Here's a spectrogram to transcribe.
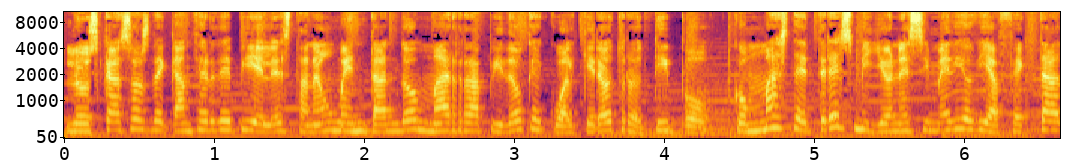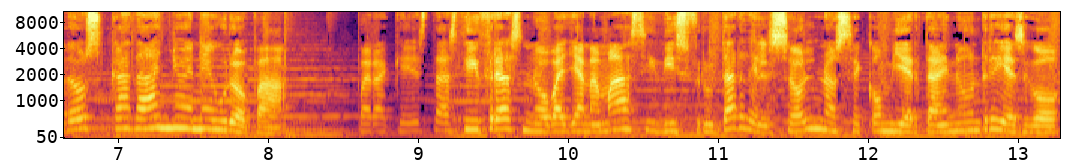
Los casos de cáncer de piel están aumentando más rápido que cualquier otro tipo, con más de 3 millones y medio de afectados cada año en Europa. Para que estas cifras no vayan a más y disfrutar del sol no se convierta en un riesgo,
